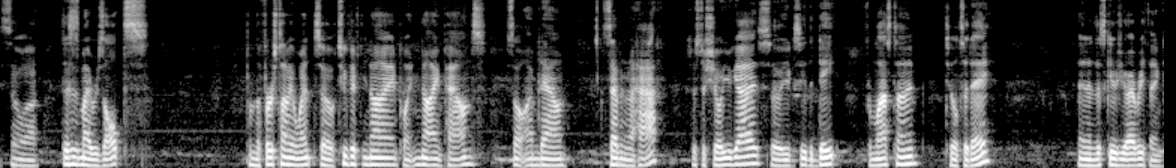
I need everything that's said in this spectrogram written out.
So uh, this is my results from the first time I went. So 259.9 pounds. So I'm down seven and a half, just to show you guys. So you can see the date from last time till today. And this gives you everything.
